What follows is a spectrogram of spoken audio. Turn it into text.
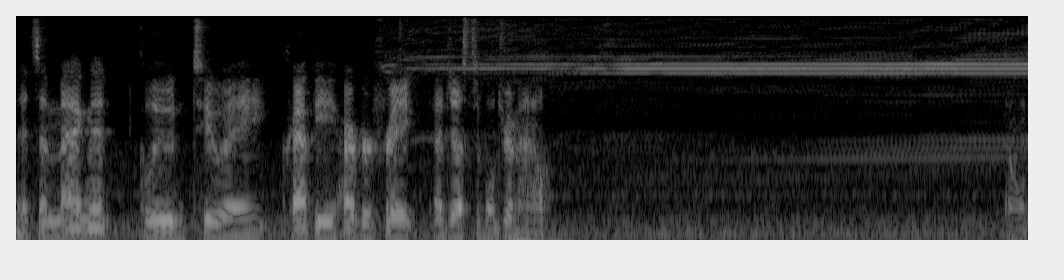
It's a magnet glued to a crappy Harbor Freight adjustable Dremel. Don't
